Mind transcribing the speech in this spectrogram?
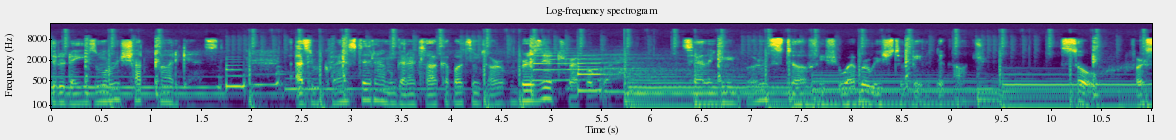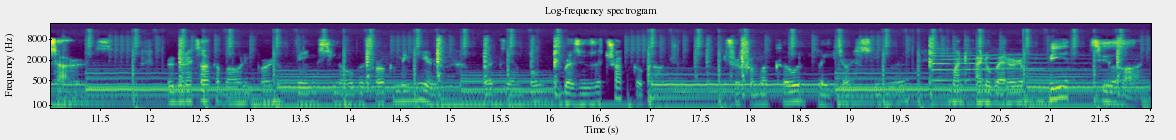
to today's One Shot podcast. As requested, I'm gonna talk about some sort of Brazil travel guide, telling you important stuff if you ever wish to visit the country. So, for starters, we're gonna talk about important things to know before coming here. For example, Brazil is a tropical country. If you're from a cold place or similar, you might find the weather a bit too hot,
